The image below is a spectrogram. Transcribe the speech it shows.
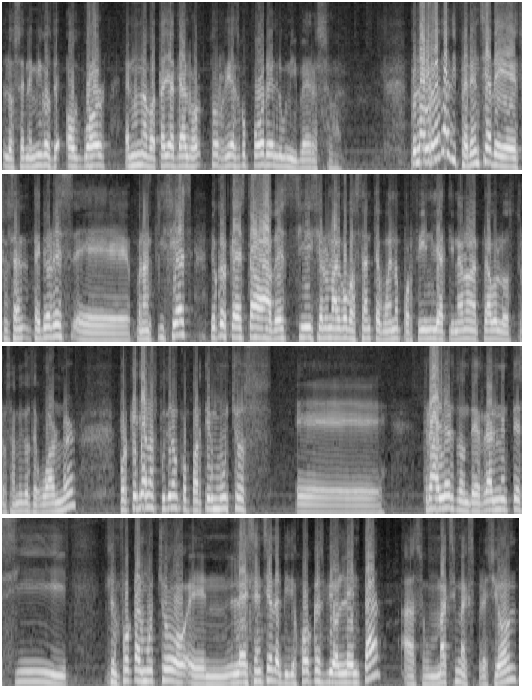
los enemigos de Outworld en una batalla de alto riesgo por el universo. Pues la verdad, a diferencia de sus anteriores eh, franquicias, yo creo que esta vez sí hicieron algo bastante bueno. Por fin le atinaron al clavo nuestros amigos de Warner, porque ya nos pudieron compartir muchos eh, trailers donde realmente sí se enfocan mucho en la esencia del videojuego que es violenta a su máxima expresión,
